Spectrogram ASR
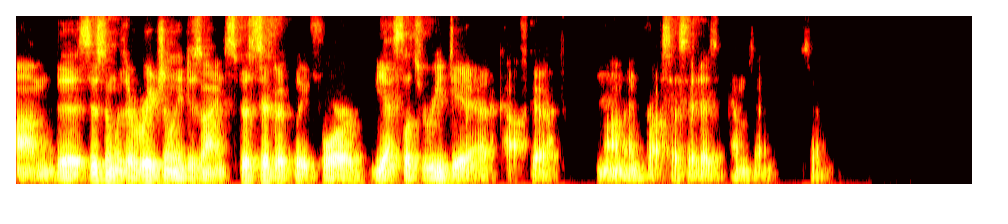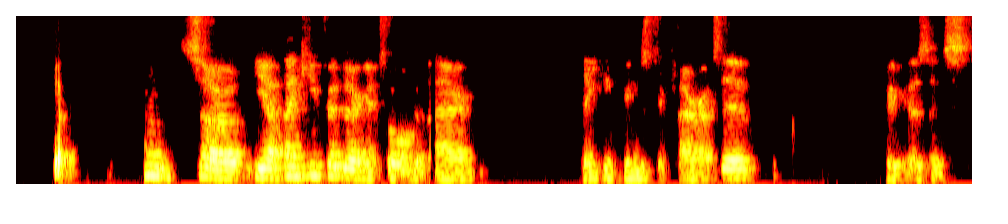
Um, the system was originally designed specifically for yes, let's read data out of Kafka um, and process it as it comes in. So. yep. So yeah, thank you for doing a talk about making things declarative because it's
